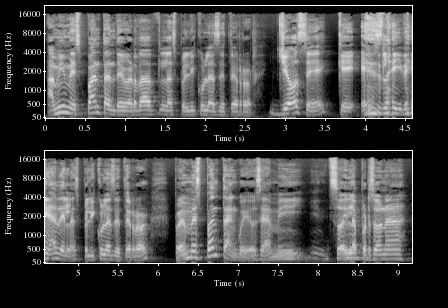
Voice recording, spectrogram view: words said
a mí me espantan de verdad las películas de terror. Yo sé que es la idea de las películas de terror, pero a mí me espantan, güey. O sea, a mí soy la persona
